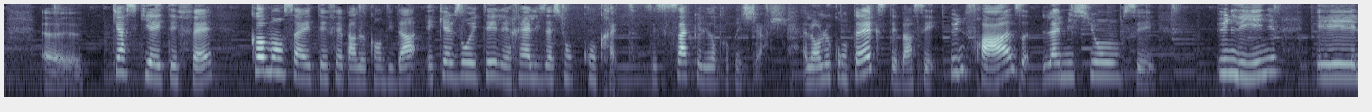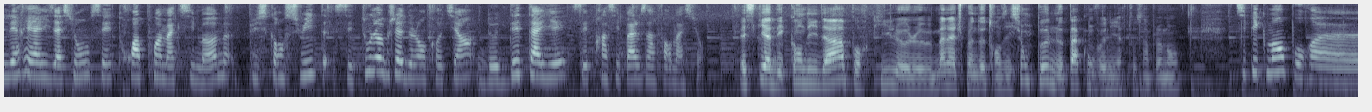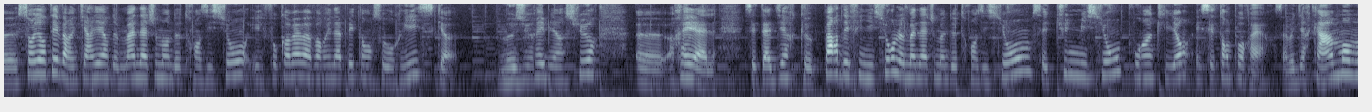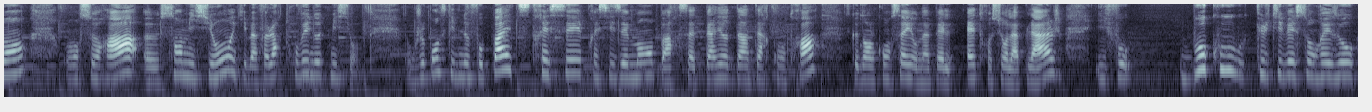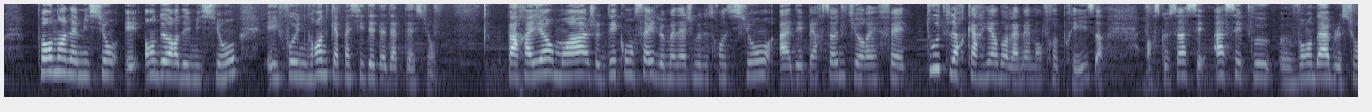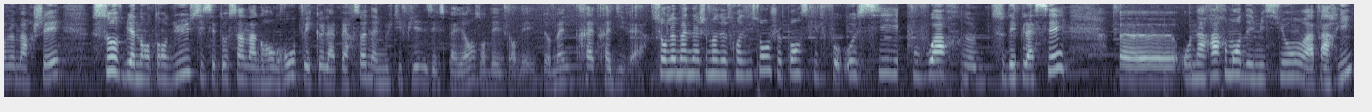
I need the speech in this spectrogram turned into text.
qu'est-ce qui a été fait, comment ça a été fait par le candidat et quelles ont été les réalisations concrètes. C'est ça que les entreprises cherchent. Alors le contexte, eh ben, c'est une phrase, la mission, c'est une ligne et les réalisations, c'est trois points maximum, puisqu'ensuite, c'est tout l'objet de l'entretien de détailler ces principales informations. Est-ce qu'il y a des candidats pour qui le, management de transition peut ne pas convenir, tout simplement? Typiquement, pour euh, s'orienter vers une carrière de management de transition, il faut quand même avoir une appétence au risque mesuré bien sûr, euh, réel. C'est-à-dire que par définition, le management de transition, c'est une mission pour un client et c'est temporaire. Ça veut dire qu'à un moment, on sera euh, sans mission et qu'il va falloir trouver une autre mission. Donc je pense qu'il ne faut pas être stressé précisément par cette période d'intercontrat, ce que dans le conseil on appelle être sur la plage. Il faut beaucoup cultiver son réseau pendant la mission et en dehors des missions et il faut une grande capacité d'adaptation. Par ailleurs, moi, je déconseille le management de transition à des personnes qui auraient fait toute leur carrière dans la même entreprise, parce que ça, c'est assez peu euh, vendable sur le marché, sauf bien entendu si c'est au sein d'un grand groupe et que la personne a multiplié les expériences dans des, domaines très très divers. Sur le management de transition, je pense qu'il faut aussi pouvoir euh, se déplacer. Euh, on a rarement des missions à Paris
